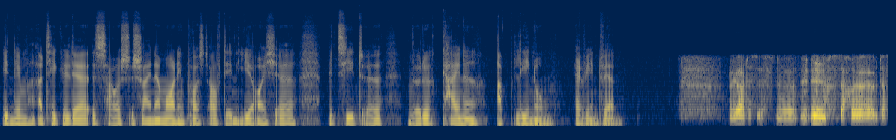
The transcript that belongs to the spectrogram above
in dem Artikel der South China Morning Post, auf den ihr euch äh, bezieht, äh, würde keine Ablehnung erwähnt werden. Ja, das ist eine Sache, dass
